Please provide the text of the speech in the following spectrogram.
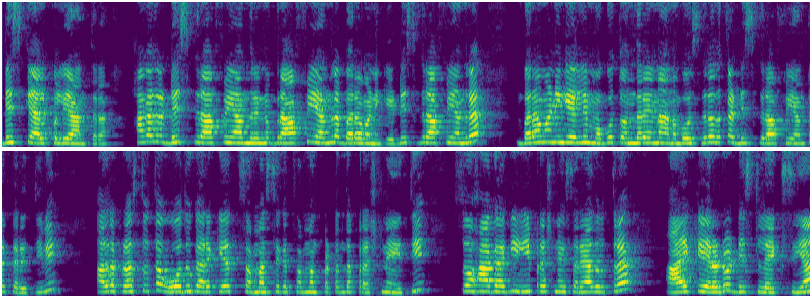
ಡಿಸ್ಕ್ಯಾಲ್ಕುಲಿಯಾ ಅಂತಾರೆ. ಹಾಗಾದರೆ ಡಿಸ್ಗ್ರಾಫಿಯಾ ಅಂದ್ರೇನು? ಗ್ರಾಫಿ ಅಂದರೆ ಬರವಣಿಗೆ. ಡಿಸ್ಗ್ರಾಫಿ ಅಂದರೆ ಬರವಣಿಗೆಯಲ್ಲಿ ಮಗು ತೊಂದರೆಯನ್ನು ಅನುಭವಿಸಿದ್ರೆ ಅದಕ್ಕೆ ಡಿಸ್ಗ್ರಾಫಿ ಅಂತ ಕರಿತೀವಿ. ಆದರೆ ಪ್ರಸ್ತುತ ಓದುಗಾರಿಕೆಯ ಸಮಸ್ಯೆಗೆ ಸಂಬಂಧಪಟ್ಟಂಥ ಪ್ರಶ್ನೆ ಐತಿ. ಸೊ ಹಾಗಾಗಿ ಈ ಪ್ರಶ್ನೆಗೆ ಸರಿಯಾದ ಉತ್ತರ, ಆಯ್ಕೆ ಎರಡು, ಡಿಸ್ಲೆಕ್ಸಿಯಾ.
